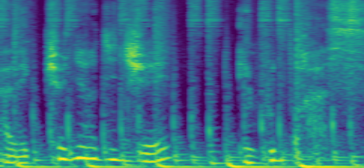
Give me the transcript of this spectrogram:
avec Pionnier DJ et Woodbrass.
